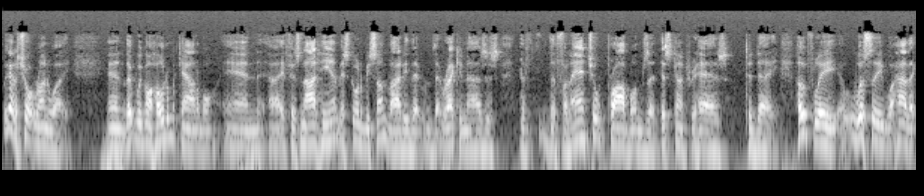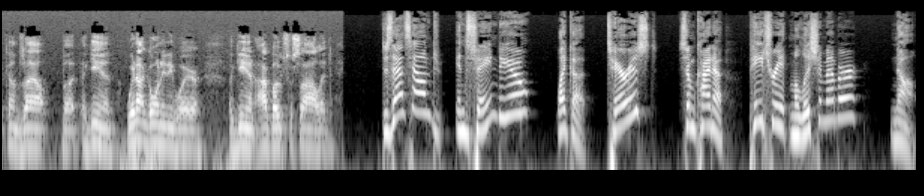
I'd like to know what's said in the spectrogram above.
we got a short runway, and that we're going to hold them accountable. And uh, if it's not him, it's going to be somebody that that recognizes the the financial problems that this country has today. Hopefully, we'll see what, how that comes out. But again, we're not going anywhere. Again, our votes are solid. Does that sound insane to you? Like a terrorist? Some kind of patriot militia member? No.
